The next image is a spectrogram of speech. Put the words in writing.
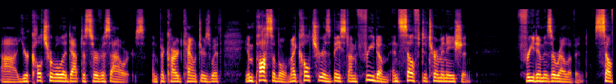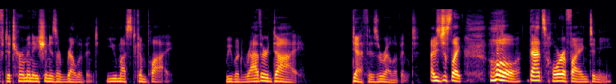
uh, your culture will adapt to service ours. And Picard counters with, Impossible. My culture is based on freedom and self determination. Freedom is irrelevant. Self determination is irrelevant. You must comply. We would rather die. Death is irrelevant. I was just like, oh, that's horrifying to me.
